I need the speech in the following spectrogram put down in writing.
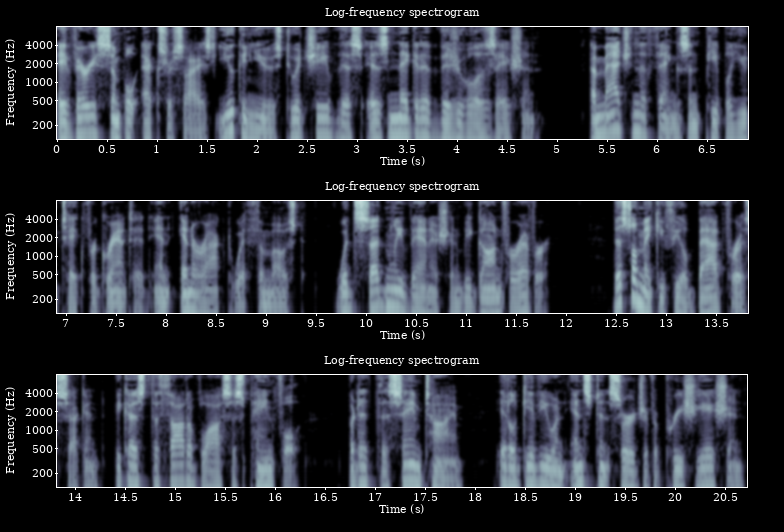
A very simple exercise you can use to achieve this is negative visualization. Imagine the things and people you take for granted and interact with the most would suddenly vanish and be gone forever. This will make you feel bad for a second because the thought of loss is painful, but at the same time, It'll give you an instant surge of appreciation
